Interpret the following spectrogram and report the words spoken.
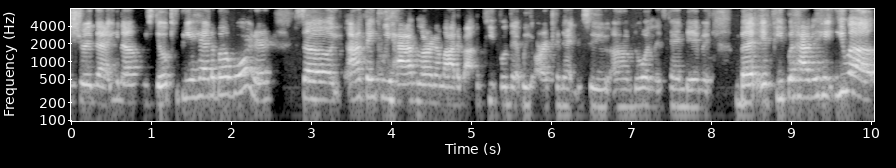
sure that you know we still keep your head above water. So I think we have learned a lot about the people that we are connected to um, during this pandemic. But if people haven't hit you up,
